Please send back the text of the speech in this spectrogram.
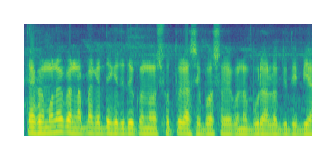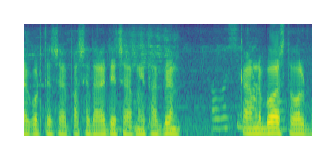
তো এখন মনে করেন আপনাকে দেখে যদি কোনো সত্তর আশি বছরের কোনো বুড়া লোক যদি বিয়ে করতে চায় পাশে দাঁড়াইতে চায় আপনি থাকবেন? কারণ আপনার বয়স তো অল্প।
